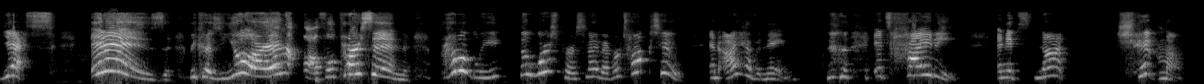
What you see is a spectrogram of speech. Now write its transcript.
Yes, it is because you are an awful person. Probably the worst person I've ever talked to. And I have a name. it's Heidi, and it's not Chipmunk.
